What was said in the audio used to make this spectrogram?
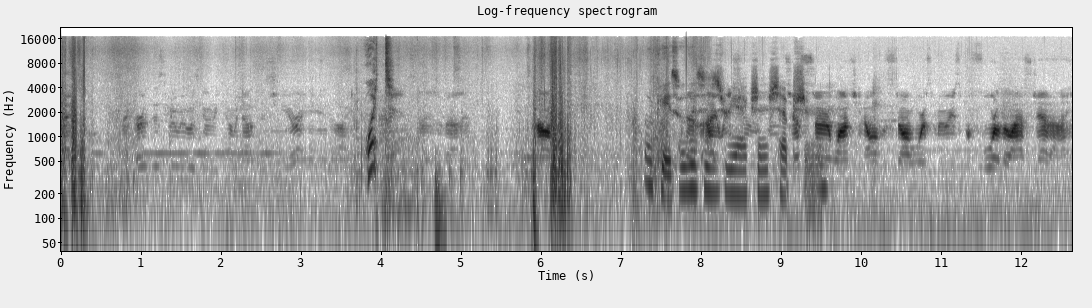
right, I heard this movie was going to be coming out this year, What? very excited about it. Um, Okay, so this is Reactionception. started watching all the Star Wars movies before The Last Jedi,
